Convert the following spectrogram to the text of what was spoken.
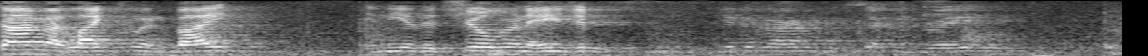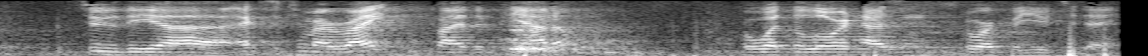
time I'd like to invite any of the children ages kindergarten through second grade to the uh, exit to my right by the piano for what the Lord has in store for you today.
